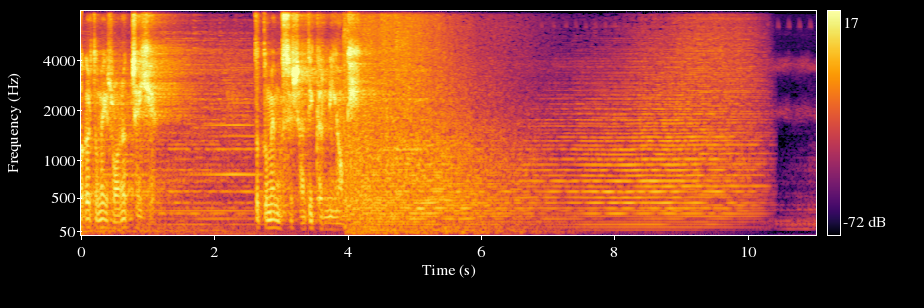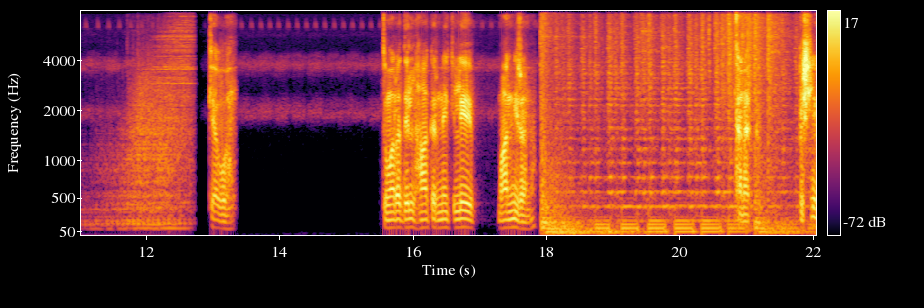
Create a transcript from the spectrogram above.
अगर तुम्हें रौनक चाहिए तो तुम्हें मुझसे शादी करनी होगी। क्या हुआ? तुम्हारा दिल हाँ करने के लिए मान नहीं रहा ना? धनक पिछले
